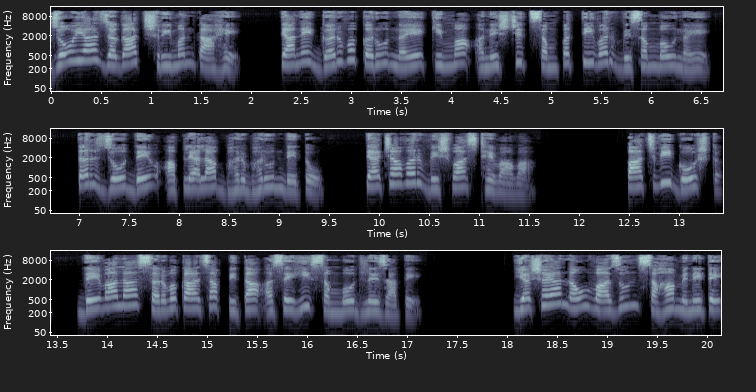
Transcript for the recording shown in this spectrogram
जो या जगात श्रीमंत आहे त्याने गर्व करू नये किंवा अनिश्चित संपत्तीवर विसंबवू नये. तर जो देव आपल्याला भरभरून देतो त्याच्यावर विश्वास ठेवावा. पाचवी गोष्ट देवाला सर्वकाळचा पिता असेही संबोधले जाते. यशया नऊ वाजून सहा मिनिटे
